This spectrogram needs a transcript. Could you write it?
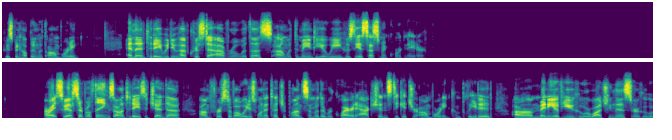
who's been helping with onboarding. And then today we do have Krista Averill with us um, with the Maine DOE, who's the assessment coordinator. All right, so we have several things on today's agenda. Um, first of all, we just want to touch upon some of the required actions to get your onboarding completed. Um, many of you who are watching this or who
